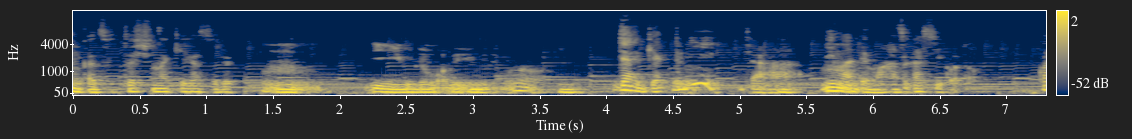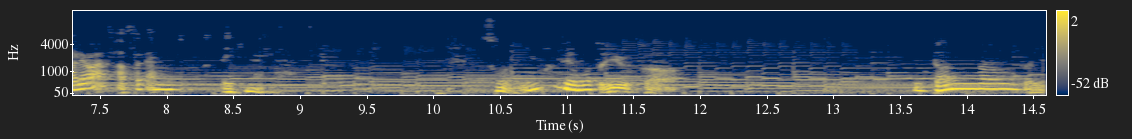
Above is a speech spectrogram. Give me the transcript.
なんかずっと一緒な気がする。な。うん。いい意味でも悪い意味でもな。じゃあ逆に、じゃあ、今でも恥ずかしいこと。これはさすがにちょっとできないな。そう、今でもというか、だんだんという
